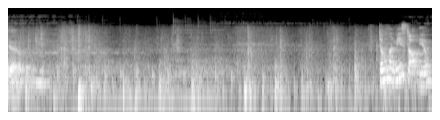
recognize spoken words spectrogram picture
Yeah, no. Don't let me stop you.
